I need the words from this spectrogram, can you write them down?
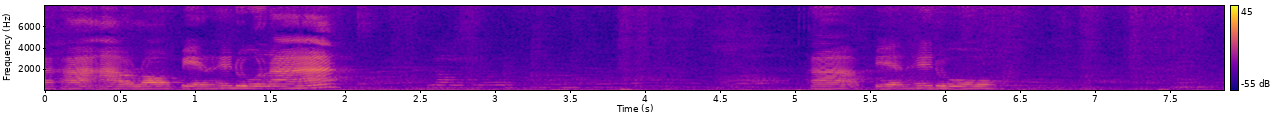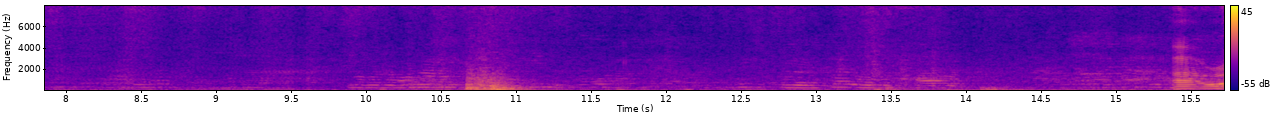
นะคะอ้าวลองเปลี่ยนให้ดูนะอ่าเปลี่ยนให้ดูอ่าโร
